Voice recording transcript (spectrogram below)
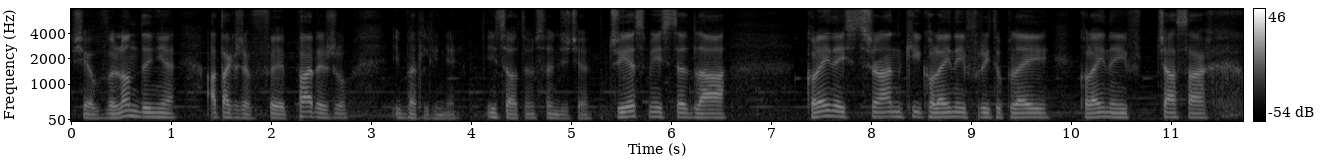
się w Londynie, a także w Paryżu i Berlinie. I co o tym sądzicie? Czy jest miejsce dla kolejnej strzelanki, kolejnej free-to-play, kolejnej w czasach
